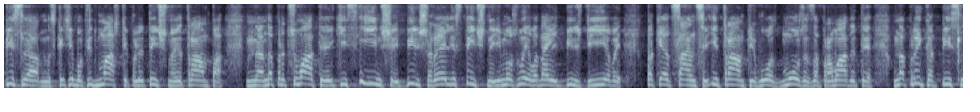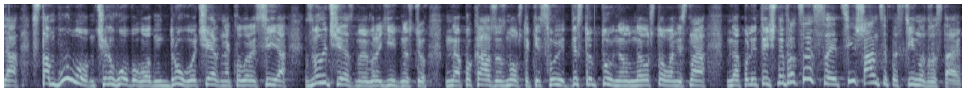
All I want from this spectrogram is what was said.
після, скажімо, відмашки політичної Трампа напрацювати якийсь інший, більш реалістичний і, можливо, навіть більш дієвий пакет санкцій, і Трамп його може запровадити, наприклад, після Стамбулу чергового 2 червня, коли Росія з величезною вирогідністю покаже знову ж таки свою деструктивну налаштованість на, на політичний процес. е, Ці шанси постійно зростають.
